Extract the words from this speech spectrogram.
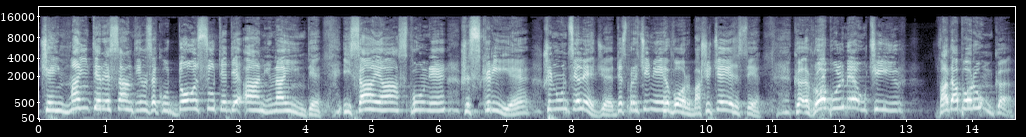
Cei mai interesanti însă cu 200 de ani înainte, Isaia spune și scrie și nu înțelege despre cine e vorba și ce este, că robul meu Cir va da poruncă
